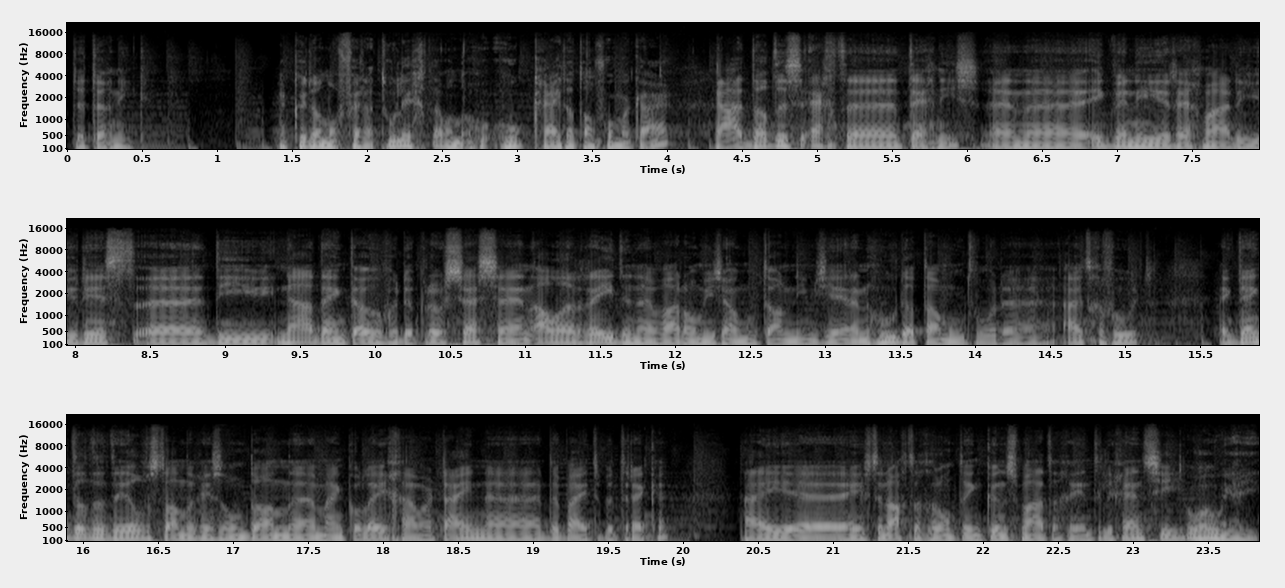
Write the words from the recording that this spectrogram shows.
de techniek. En kun je dan nog verder toelichten? Want hoe krijg je dat dan voor elkaar? Ja, dat is echt uh, technisch. En uh, ik ben hier zeg maar de jurist uh, die nadenkt over de processen en alle redenen waarom je zou moeten anonimiseren en hoe dat dan moet worden uitgevoerd. Ik denk dat het heel verstandig is om dan mijn collega Martijn erbij te betrekken. Hij heeft een achtergrond in kunstmatige intelligentie. Oh jee.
